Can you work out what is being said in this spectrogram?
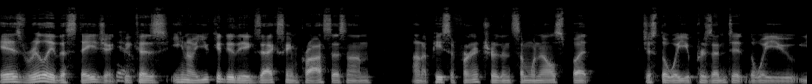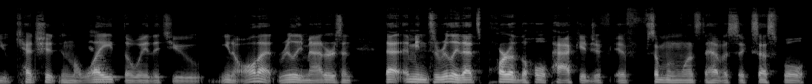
is really the staging yeah. because you know you could do the exact same process on on a piece of furniture than someone else but just the way you present it the way you you catch it in the light yeah. the way that you you know all that really matters and that i mean to really that's part of the whole package if if someone wants to have a successful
